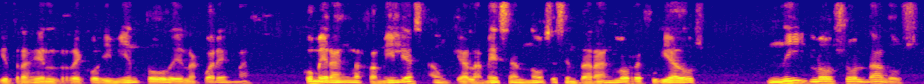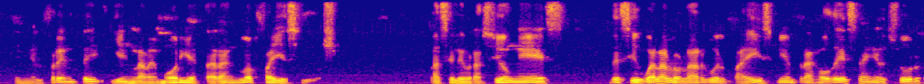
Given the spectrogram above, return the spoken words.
que tras el recogimiento de la cuaresma comerán las familias, aunque a la mesa no se sentarán los refugiados ni los soldados. En el frente y en la memoria estarán los fallecidos. La celebración es desigual a lo largo del país, mientras Odessa en el sur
